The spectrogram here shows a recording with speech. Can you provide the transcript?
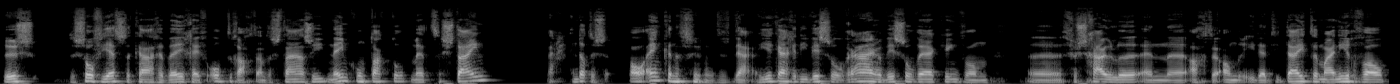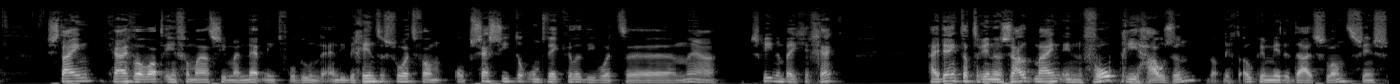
Dus de Sovjets, de KGB, geeft opdracht aan de Stasi. Neem contact op met Stein. Nou, en dat is Paul Enke natuurlijk. Dus ja, hier krijg je die wissel, rare wisselwerking van uh, verschuilen en uh, achter andere identiteiten. Maar in ieder geval, Stein krijgt wel wat informatie, maar net niet voldoende. En die begint een soort van obsessie te ontwikkelen. Die wordt, uh, nou ja, misschien een beetje gek. Hij denkt dat er in een zoutmijn in Volprihausen, dat ligt ook in Midden-Duitsland, sinds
